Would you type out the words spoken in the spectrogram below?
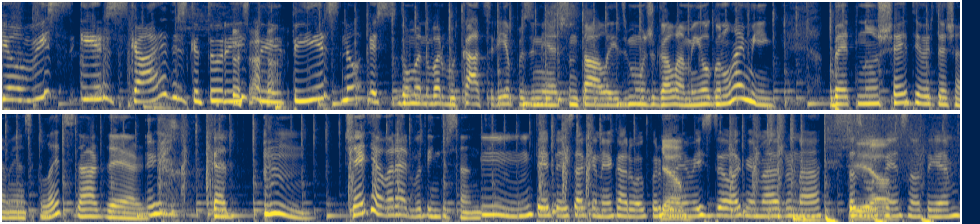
jo viss ir skaidrs, ka tur īsti tīrs. Nu, es domāju, nu, varbūt kāds ir iepazinies un tā līdz mūža galam ilgi un laimīgi. Bet nu, šeit jau ir tiešām jāsaka, let's start there. Kad, šeit jau varētu būt interesanti. mm, tie tie sarkanie karogi, par Jā. kuriem visi cilvēki vienmēr runā. Tas Jā. būtu viens no tiem.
